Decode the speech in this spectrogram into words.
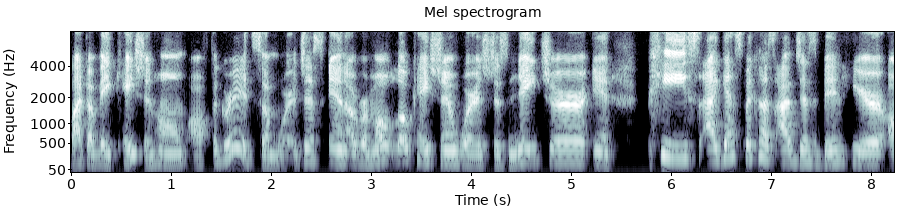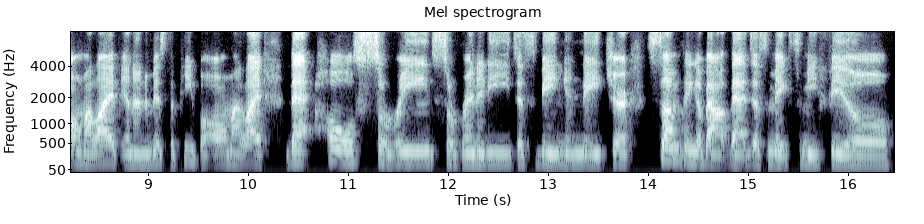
like a vacation home off the grid somewhere, just in a remote location where it's just nature and peace. I guess because I've just been here all my life and in the midst of people all my life, that whole serene serenity, just being in nature, something about that just makes me feel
